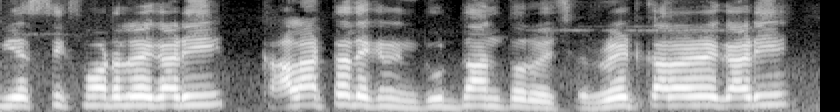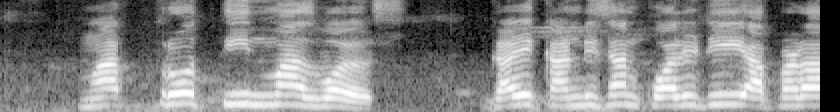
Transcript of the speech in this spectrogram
BS six মডেলের গাড়ি, কালারটা দেখে নিন, দুর্দান্ত রয়েছে। রেড কালারের গাড়ি, মাত্র তিন মাস বয়স। গাড়ির কন্ডিশন কোয়ালিটি আপনারা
